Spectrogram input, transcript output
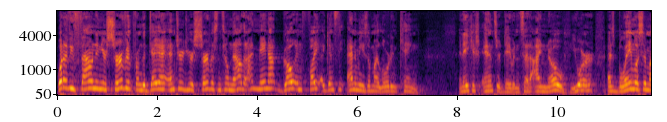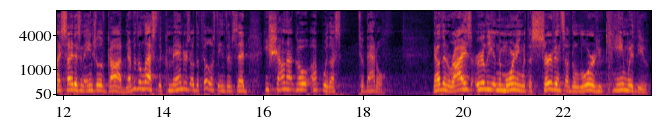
What have you found in your servant from the day I entered your service until now, that I may not go and fight against the enemies of my Lord and King? And Achish answered David and said, I know you are as blameless in my sight as an angel of God. Nevertheless, the commanders of the Philistines have said, He shall not go up with us to battle. Now then, rise early in the morning with the servants of the Lord who came with you,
